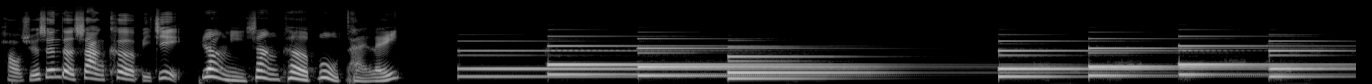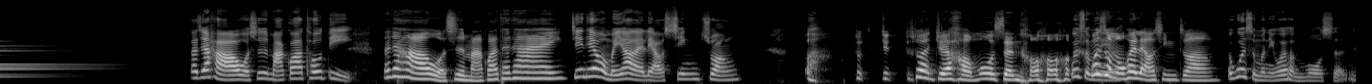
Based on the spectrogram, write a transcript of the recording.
好学生的上课笔记，让你上课不踩雷。大家好，我是麻瓜 Tody。大家好，我是麻瓜太太。今天我们要来聊新装啊，就就突然觉得好陌生哦。为什么？为什么会聊新装？为什么你会很陌生？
